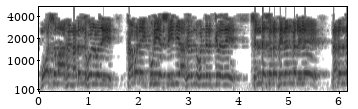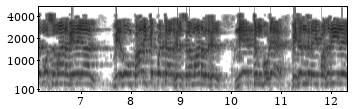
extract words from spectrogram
மோசமாக நடந்து கொள்வது கவலைக்குரிய செய்தியாக இருந்து கொண்டிருக்கிறது. சென்ற சில தினங்களிலே நடந்த மோசமான வேலையால் மிகவும் பாதிக்கப்பட்டார்கள் சில மாணவர்கள். நேற்றும் கூட மிகந்தலை பகுதியிலே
